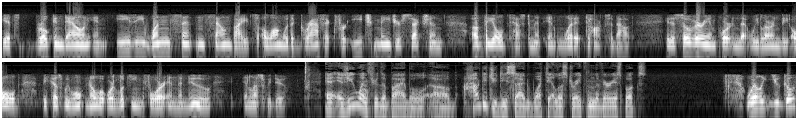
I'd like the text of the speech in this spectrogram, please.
It's broken down in easy one sentence sound bites along with a graphic for each major section of the Old Testament and what it talks about. It is so very important that we learn the Old because we won't know what we're looking for in the New unless we do. As you went through the Bible, uh, how did you decide what to illustrate from the various books? Well, you go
